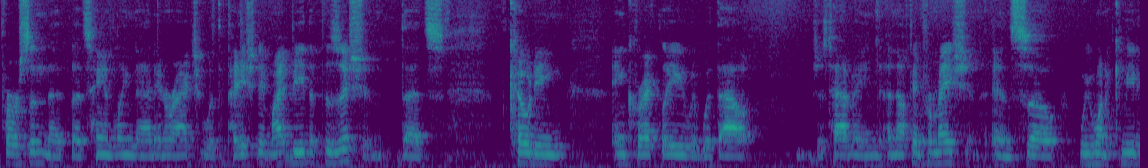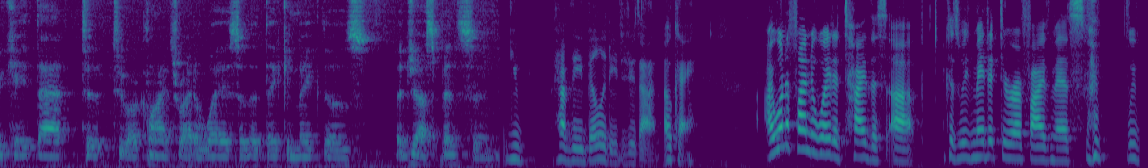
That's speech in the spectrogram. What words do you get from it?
person that, that's handling that interaction with the patient. It might be the physician that's coding incorrectly without just having enough information. And so we want to communicate that to, to our clients right away so that they can make those adjustments and You have the ability to do that. Okay. I want to find a way to tie this up because we've made it through our five myths. we've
